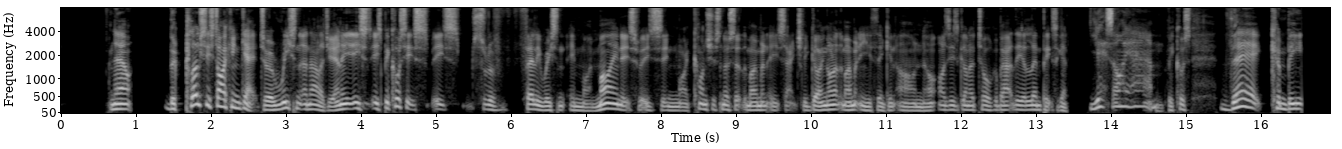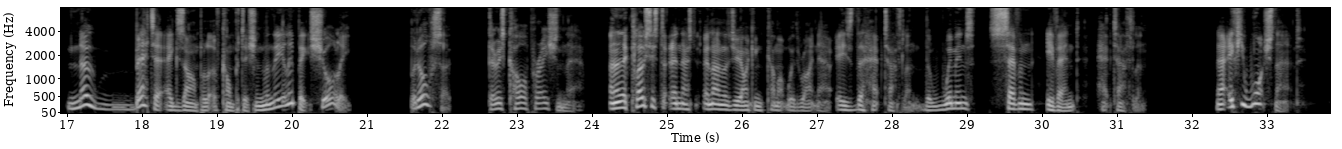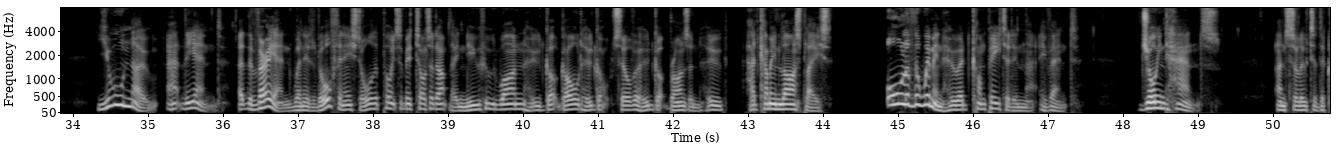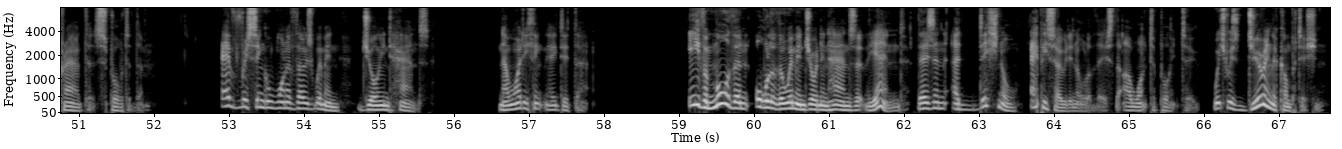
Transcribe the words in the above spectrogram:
Now, the closest I can get to a recent analogy, and it's, it's because it's it's sort of fairly recent in my mind. It's it's in my consciousness at the moment. It's actually going on at the moment, and you're thinking, "Oh no, Ozzy's going to talk about the Olympics again." Yes, I am, because there can be no better example of competition than the Olympics, surely. But also, there is cooperation there. And the closest analogy I can come up with right now is the heptathlon, the women's seven event heptathlon. Now, if you watch that, you will know at the end, at the very end, when it had all finished, all the points had been totted up, they knew who'd won, who'd got gold, who'd got silver, who'd got bronze, and who had come in last place. All of the women who had competed in that event joined hands and saluted the crowd that supported them. Every single one of those women joined hands. Now, why do you think they did that? Even more than all of the women joining hands at the end, there's an additional episode in all of this that I want to point to, which was during the competition.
